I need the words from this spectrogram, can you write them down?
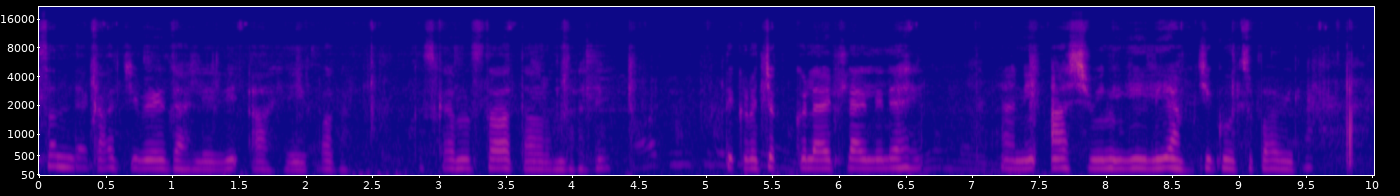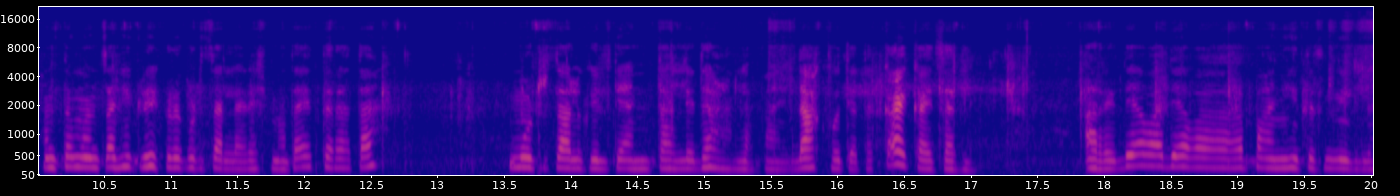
संध्याकाळची वेळ झालेली आहे. बघा कसं काय मस्त वातावरण झाले तिकडं चक्क लाइट लागलेली आहे आणि आश्विनी गेली आमची गोचुपावीला. आणि तर माणसा इकडे इकडे कुठं चालला रेशमात आहे तर आता मोटर चालू केली ते आणि चालले झाडांना पाणी. दाखवते आता काय काय चालले अरे देवा देवा पाणी इथंच निघलं.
